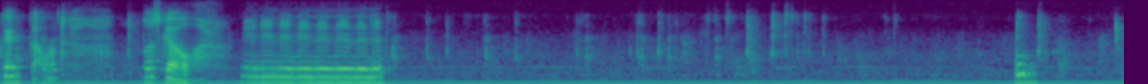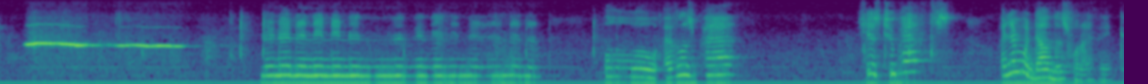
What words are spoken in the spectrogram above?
Okay, that works. Let's go. Oh, Evelyn's path? She has two paths? I never went down this one, I think.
